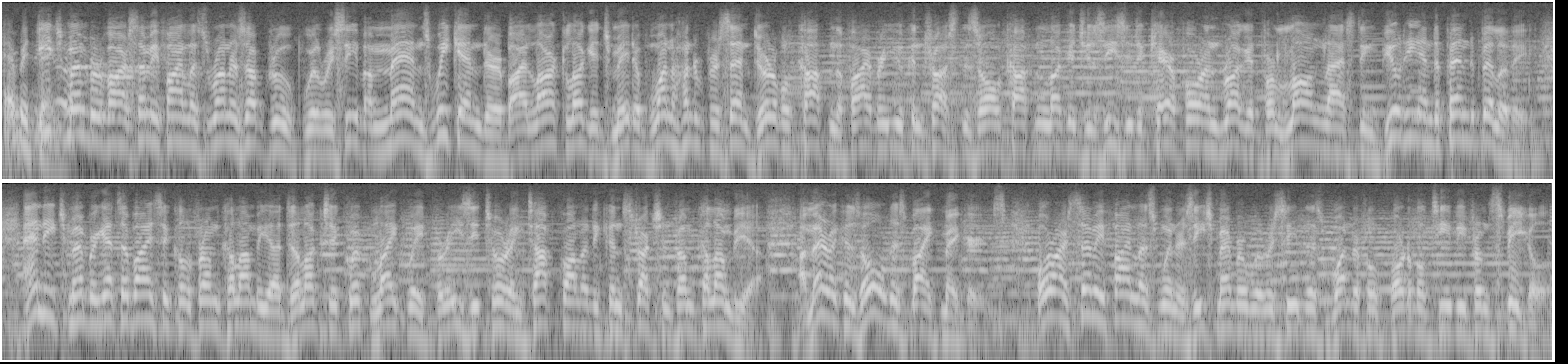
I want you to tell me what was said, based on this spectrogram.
everything. Each member of our semifinalist runners-up group will receive a man's weekender by Lark Luggage made of 100% durable cotton, the fiber you can trust. This all-cotton luggage is easy to care for and rugged for long-lasting beauty and dependability. And each member gets a bicycle from Columbia, deluxe-equipped, lightweight for easy touring, top-quality construction from Columbia, America's oldest bike makers. For our semifinalist winners, each member will receive this wonderful portable TV from Spiegel,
